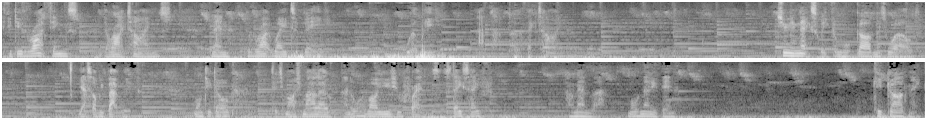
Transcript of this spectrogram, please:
if you do the right things at the right times, then the right way to be will be at that perfect time. Tune in next week for more Gardener's World. Yes, I'll be back with Monty Dog, Titch Marshmallow, and all of our usual friends. Stay safe. Remember, more than anything, keep gardening.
